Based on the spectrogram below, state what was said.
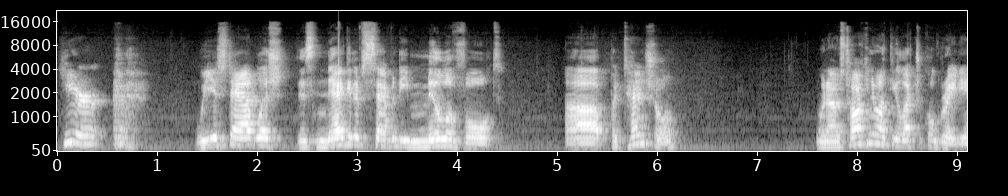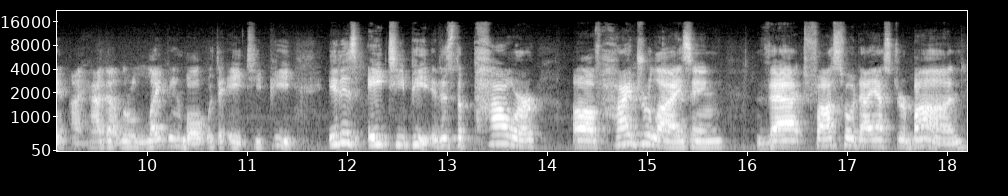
here we establish this negative 70 millivolt uh, potential. When I was talking about the electrical gradient, I had that little lightning bolt with the ATP. It is ATP. It is the power of hydrolyzing that phosphodiester bond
